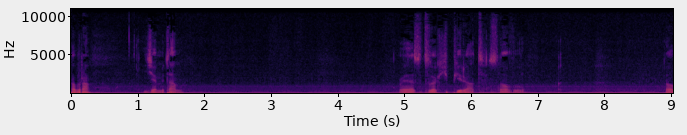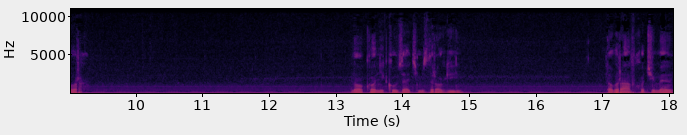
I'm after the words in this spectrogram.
Dobra. Idziemy tam. Jezu, tu jakiś pirat znowu. Dobra. No, koniku, zejdź mi z drogi. Dobra, wchodzimy.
